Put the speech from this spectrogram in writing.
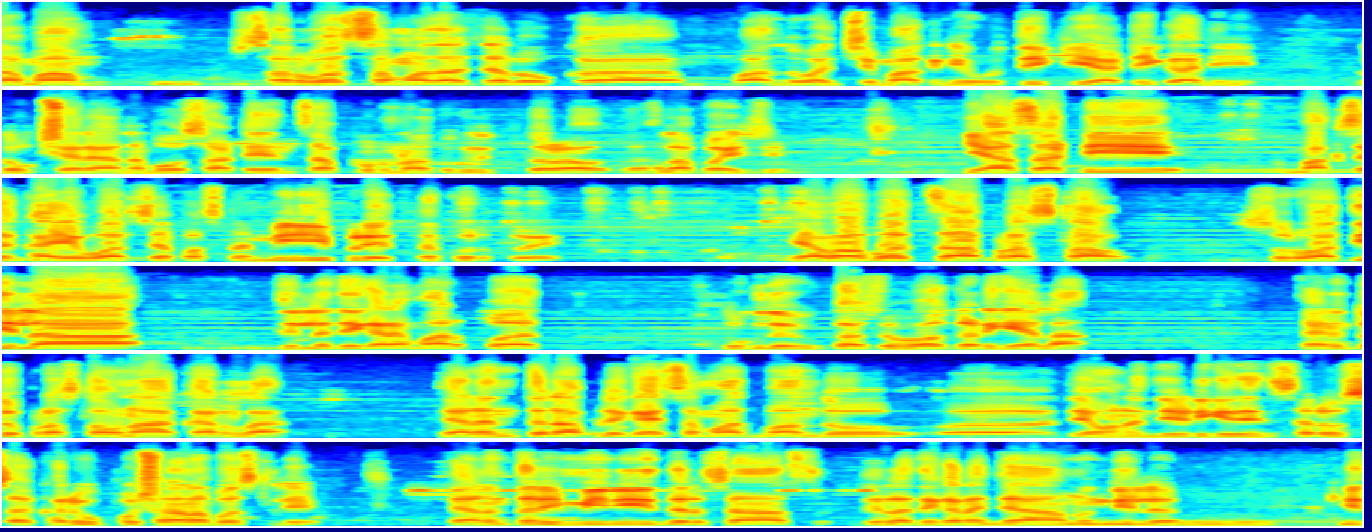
तमाम सर्वच समाजाच्या लोक बांधवांची मागणी होती की या ठिकाणी लोकशाही अनुभव साठेंचा यांचा पूर्णाकृती पुतळा झाला पाहिजे. यासाठी मागच्या काही वर्षापासून मीही प्रयत्न करतोय. याबाबतचा प्रस्ताव सुरुवातीला जिल्हाधिकाऱ्यामार्फत दुग्ध विकास विभागाकडे गेला. त्याने तो प्रस्ताव नाकारला. त्यानंतर आपले काही समाज बांधव देवानंद हेडगे यांचे सर्व सहकारी उपोषणाला बसले. त्यानंतर मी निदर्शनास जिल्हाधिकाऱ्यांच्या आणून दिलं की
